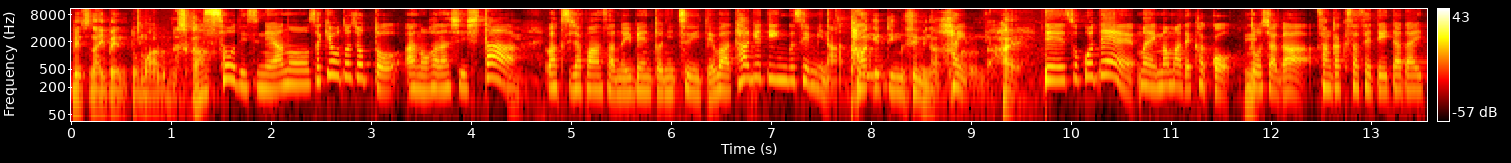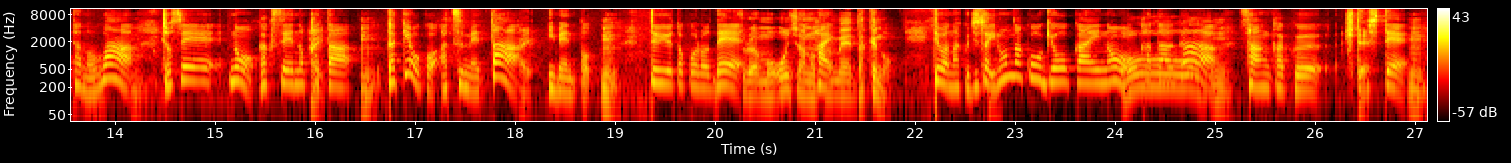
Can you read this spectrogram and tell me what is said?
別なイベントもあるんですか？そうですね。あの先ほどちょっとあのお話しした、うん。ワークスジャパンさんのイベントについてはターゲティングセミナーターゲティングセミナーってあるんだ。はい。でそこで、まあ、今まで過去うん。当社が参画させていただいたのは、うん。女性の学生の方だけをこう集めたはい。イベントうん。というところで、それはもう御社のためだけの？ではなく実はいろんなこう業界の方が参画してして、うん。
